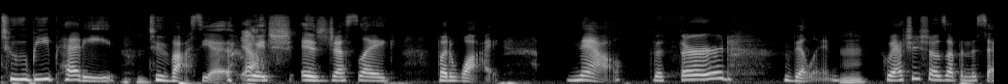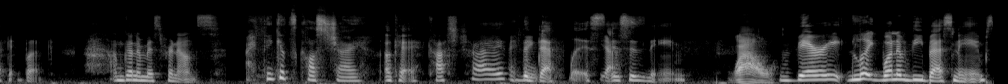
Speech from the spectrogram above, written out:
to be petty mm-hmm. to Vasya, Yeah. which is just like, but why? Now, the third villain Mhm. who actually shows up in the second book, I'm going to mispronounce. I think it's Kaschei. Okay, Kaschei the think. Deathless Yes. is his name Wow. very like one of the best names.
